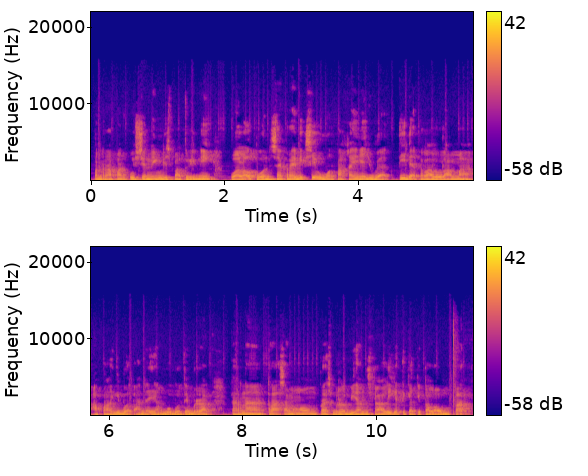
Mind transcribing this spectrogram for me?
penerapan cushioning di sepatu ini walaupun saya prediksi umur pakainya juga tidak terlalu lama apalagi buat anda yang bobotnya berat. Karena terasa mengompres berlebihan sekali ketika kita lompat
